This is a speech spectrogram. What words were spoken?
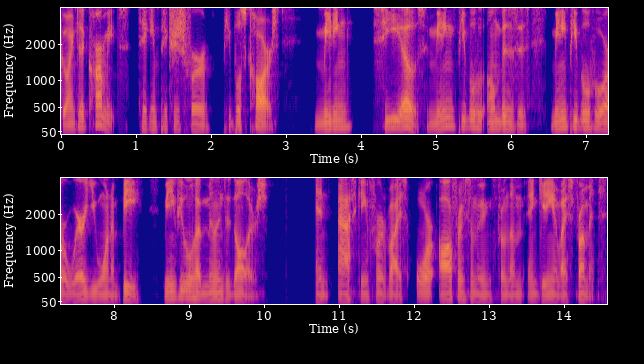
going to the car meets, taking pictures for people's cars, meeting CEOs, meeting people who own businesses, meeting people who are where you want to be, meeting people who have millions of dollars, and asking for advice or offering something from them and getting advice from it.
